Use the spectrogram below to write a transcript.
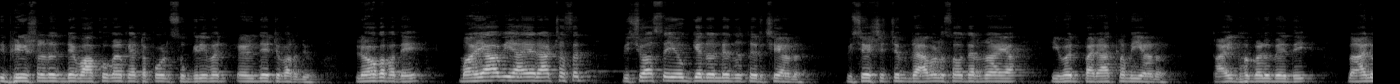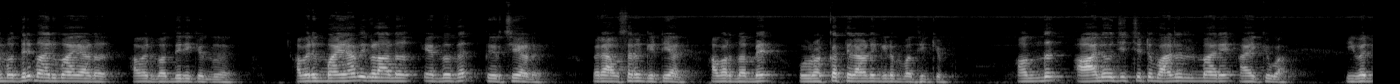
വിഭീഷണന്റെ വാക്കുകൾ കേട്ടപ്പോൾ സുഗ്രീവൻ എഴുന്നേറ്റ് പറഞ്ഞു ലോകപതേ മായാവിയായ രാക്ഷസൻ വിശ്വാസയോഗ്യനല്ലെന്ന് തീർച്ചയാണ്. വിശേഷിച്ചും രാവണ സഹോദരനായ ഇവൻ പരാക്രമിയാണ്. ആയുധങ്ങളുമേന്തി നാലു മന്ത്രിമാരുമായാണ് അവൻ വന്നിരിക്കുന്നത്. അവരും മായാവികളാണ് എന്നത് തീർച്ചയാണ്. ഒരവസരം കിട്ടിയാൽ അവർ നമ്മെ ഉറക്കത്തിലാണെങ്കിലും വധിക്കും. അന്ന് ആലോചിച്ചിട്ട് വാനരന്മാരെ അയക്കുക. ഇവൻ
